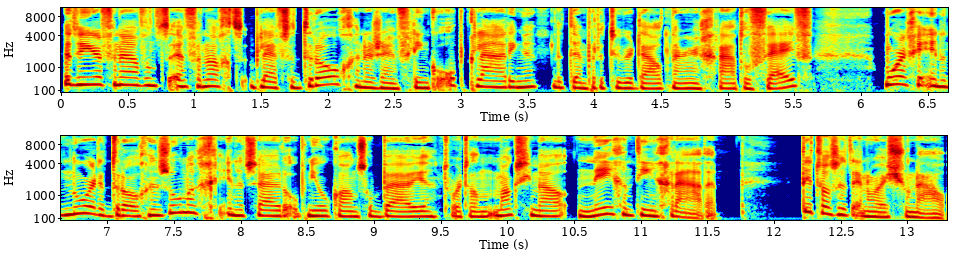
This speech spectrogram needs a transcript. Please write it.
Het weer vanavond en vannacht blijft het droog en er zijn flinke opklaringen. De temperatuur daalt naar een graad of 5. Morgen in het noorden droog en zonnig, in het zuiden opnieuw kans op buien. Het wordt dan maximaal 19 graden. Dit was het NOS Journaal.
